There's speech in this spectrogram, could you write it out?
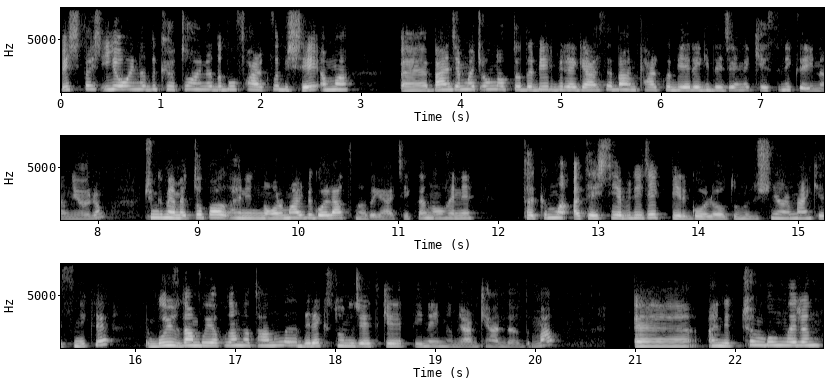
Beşiktaş iyi oynadı, kötü oynadı bu farklı bir şey ama e, bence maç o noktada bir bire gelse ben farklı bir yere gideceğine kesinlikle inanıyorum. Çünkü Mehmet Topal hani normal bir gol atmadı gerçekten. O hani takımı ateşleyebilecek bir gol olduğunu düşünüyorum ben kesinlikle. Bu yüzden bu yapılan hatanın da direkt sonucu etki ettiğine inanıyorum kendi adıma. Ee, hani tüm bunların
